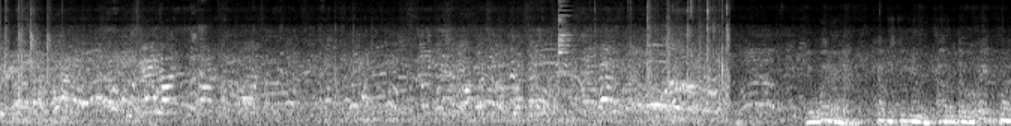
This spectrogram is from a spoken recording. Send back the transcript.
Your winner comes to you out of the red corner.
